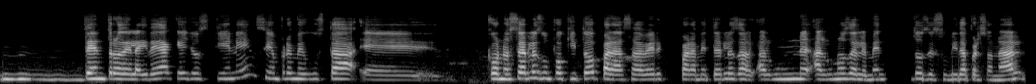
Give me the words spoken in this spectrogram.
Mm, dentro de la idea que ellos tienen, siempre me gusta eh, conocerles un poquito para saber, para meterles algún, algunos elementos de su vida personal,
